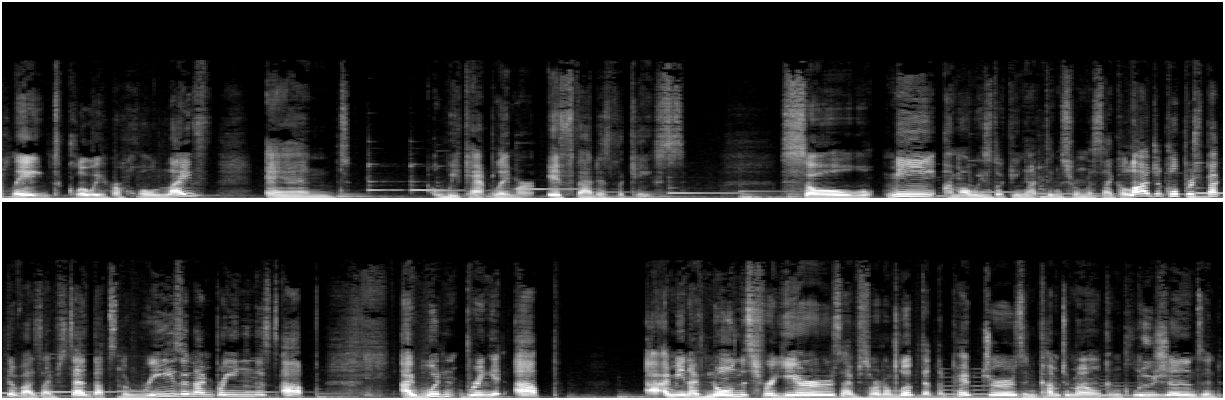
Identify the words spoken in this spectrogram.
plagued Khloe her whole life, and we can't blame her if that is the case. So, me, I'm always looking at things from a psychological perspective. As I've said, that's the reason I'm bringing this up. I wouldn't bring it up I mean, I've known this for years. I've sort of looked at the pictures and come to my own conclusions and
